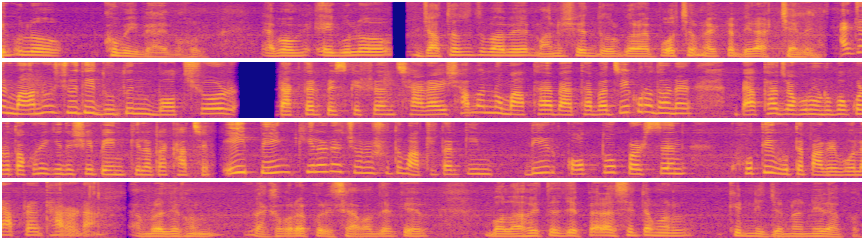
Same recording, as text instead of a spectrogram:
এগুলো খুবই ব্যয়বহুল এবং এগুলো যথাযথভাবে মানুষের দোরগোড়ায় পৌঁছানো একটা বিরাট চ্যালেঞ্জ একজন মানুষ যদি দু তিন বছর ডাক্তার প্রেসক্রিপশন ছাড়াই সামান্য মাথা ব্যথা বা যে কোনো ধরনের ব্যথা যখন অনুভব করে তখনই কিন্তু সেই পেইন কিলারটা খাচ্ছে। এই পেইন কিলারের জন্য শুধুমাত্র তার কিডনির কত পার্সেন্ট ক্ষতি হতে পারে বলে আপনার ধারণা? আমরা যখন লেখাপড়া করেছি আমাদেরকে বলা হতো যে প্যারাসিটামল কিডনির জন্য নিরাপদ।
